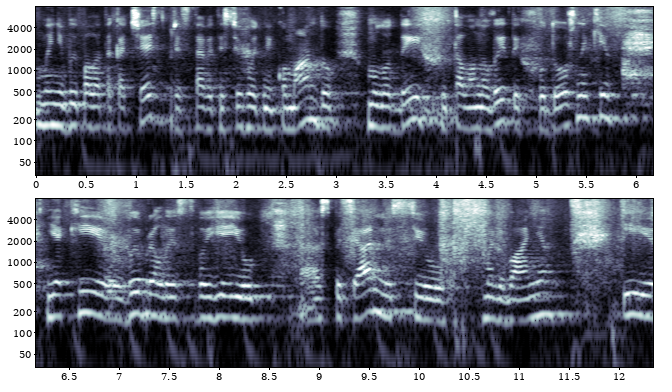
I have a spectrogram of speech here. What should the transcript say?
Мені випала така честь представити сьогодні команду молодих талановитих художників, які вибрали своєю е, спеціальністю малювання. І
